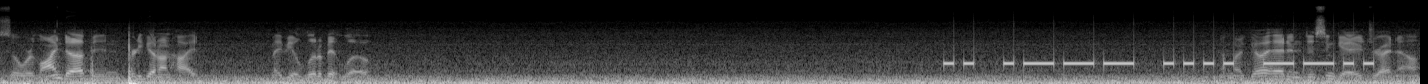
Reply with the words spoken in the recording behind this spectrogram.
So we're lined up and pretty good on height, maybe a little bit low. I'm going to go ahead and disengage right now.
